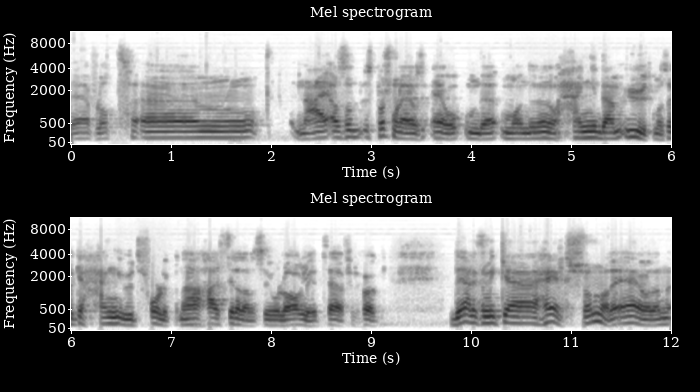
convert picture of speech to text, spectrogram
Det er flott. Um, nei, altså Spørsmålet er jo, er jo om, det, om man er å henge dem ut. Man skal ikke henge ut folk. men her, her stiller de seg jo laglig til for høy. Det jeg liksom ikke helt skjønner, det er jo den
